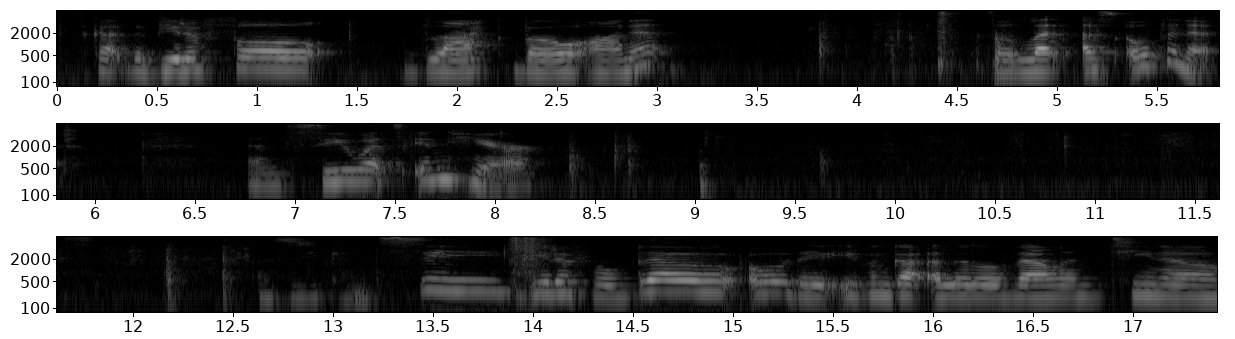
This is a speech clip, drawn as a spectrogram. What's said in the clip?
It's got the beautiful black bow on it. So let us open it and see what's in here. As you can see, beautiful bow. Oh, they even got a little Valentino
